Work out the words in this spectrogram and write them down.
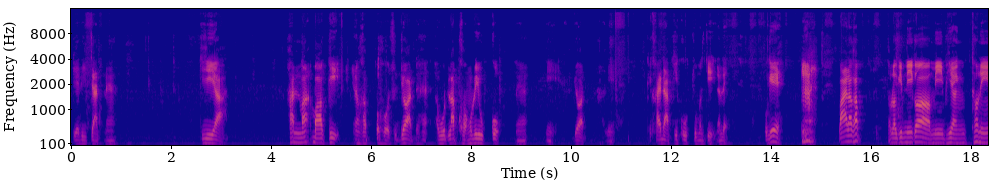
เกียร์ดีจัดนะ เกียร์ฮันมะบากินะครับ โอ้โห สุดยอดนะฮะ อาวุธลับของริวกุนะฮะนี่ยอด อันนี้คล้ายๆดาบคิกุจูมันจินั่นแหละ โอเค ไปแล้วครับสำหรับคลิปนี้ก็มีเพียงเท่านี้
